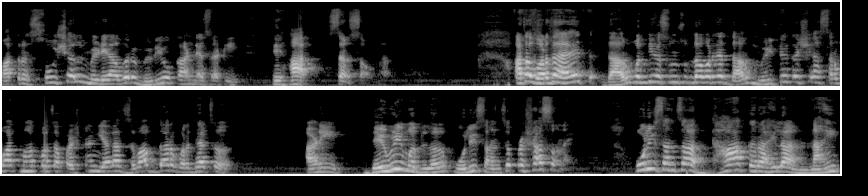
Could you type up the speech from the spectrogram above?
मात्र सोशल मीडियावर व्हिडिओ काढण्यासाठी हे हात सरसावतात. आता वर्धा आहेत दारूबंदी असून सुद्धा वर्ध्यात दारू मिळते कशी? हा सर्वात महत्त्वाचा प्रश्न. याला जबाबदार वर्ध्याचं आणि देवळीमधलं पोलिसांचं प्रशासन आहे. पोलिसांचा धाक राहिला नाही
